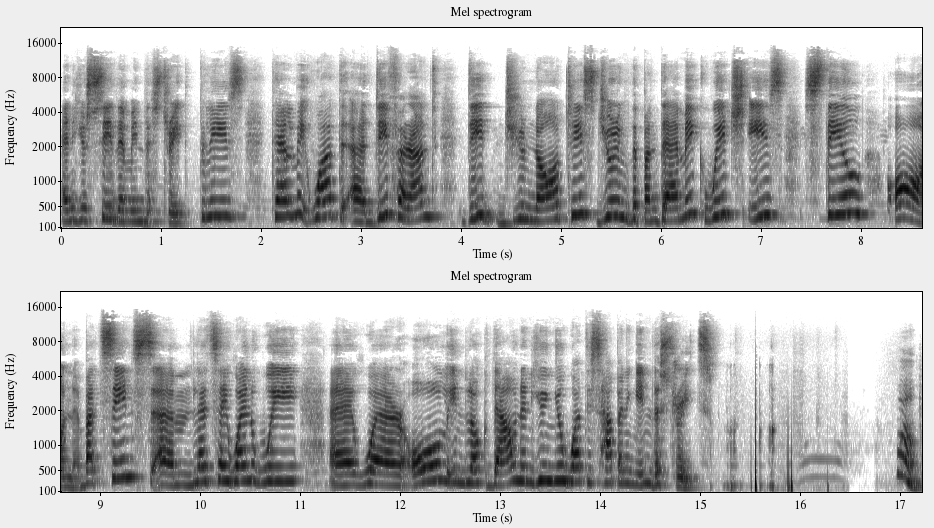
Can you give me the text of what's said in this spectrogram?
and you see them in the street. Please tell me what uh, different did you notice during the pandemic, which is still on. But since, um, let's say, when we uh, were all in lockdown and you knew what is happening in the streets. Well,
